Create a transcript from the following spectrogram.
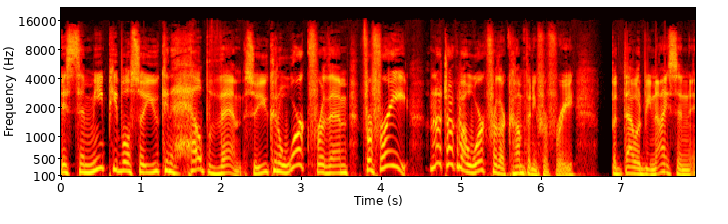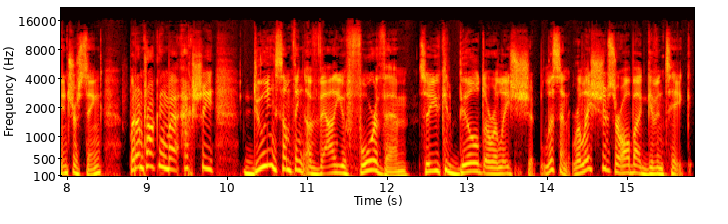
is to meet people so you can help them, so you can work for them for free. I'm not talking about work for their company for free, but that would be nice and interesting. But I'm talking about actually doing something of value for them so you could build a relationship. Listen, relationships are all about give and take,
